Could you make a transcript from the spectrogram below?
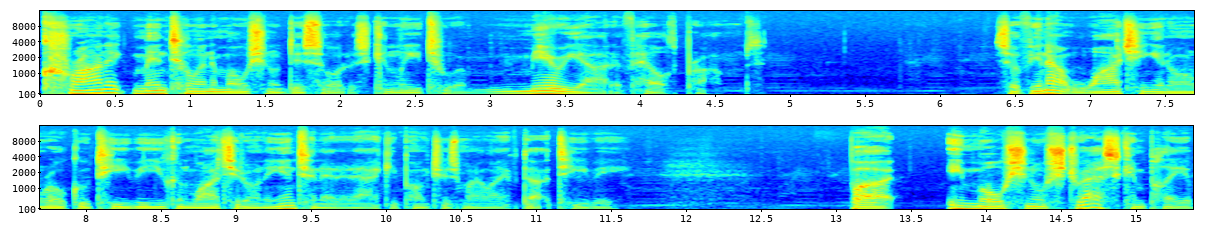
Chronic mental and emotional disorders can lead to a myriad of health problems. So if you're not watching it on Roku TV, you can watch it on the internet at acupuncturesmylife.tv. But emotional stress can play a,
